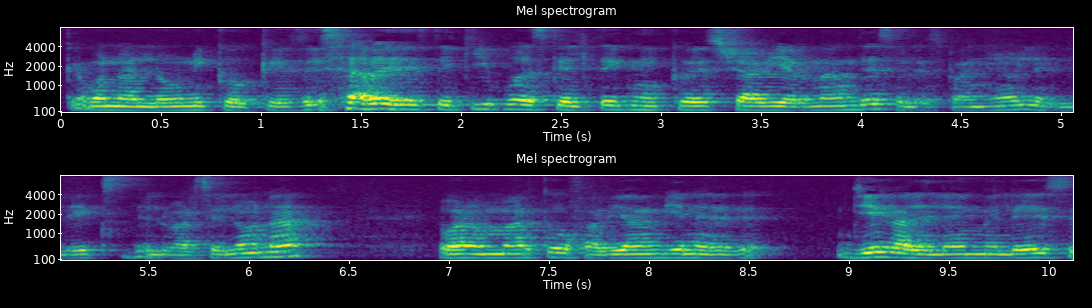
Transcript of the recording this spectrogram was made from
Que bueno, lo único que se sabe de este equipo es que el técnico es Xavi Hernández, el español, el ex del Barcelona. Bueno, Marco Fabián viene llega de la MLS,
